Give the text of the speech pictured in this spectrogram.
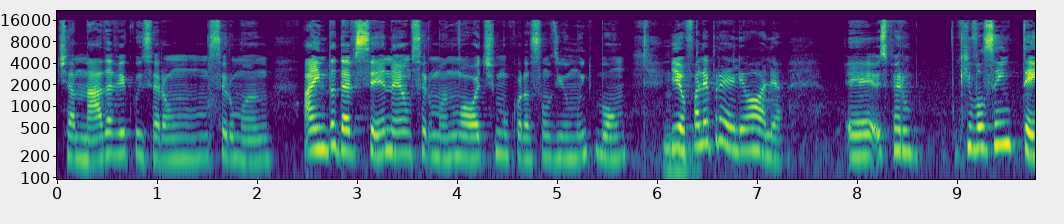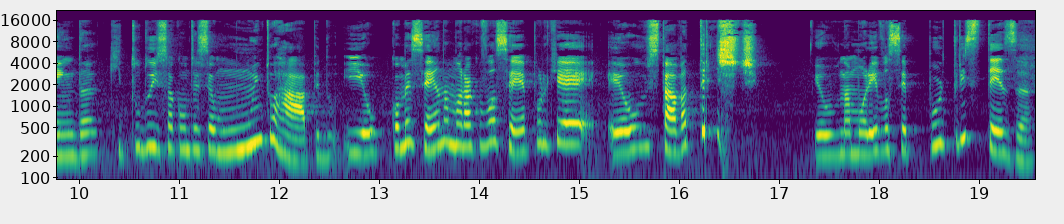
tinha nada a ver com isso, era um ser humano. Ainda deve ser, né? Um ser humano ótimo, um coraçãozinho muito bom. E eu falei pra ele: olha, é, eu espero que você entenda que tudo isso aconteceu muito rápido e eu comecei a namorar com você porque eu estava triste. Eu namorei você por tristeza.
